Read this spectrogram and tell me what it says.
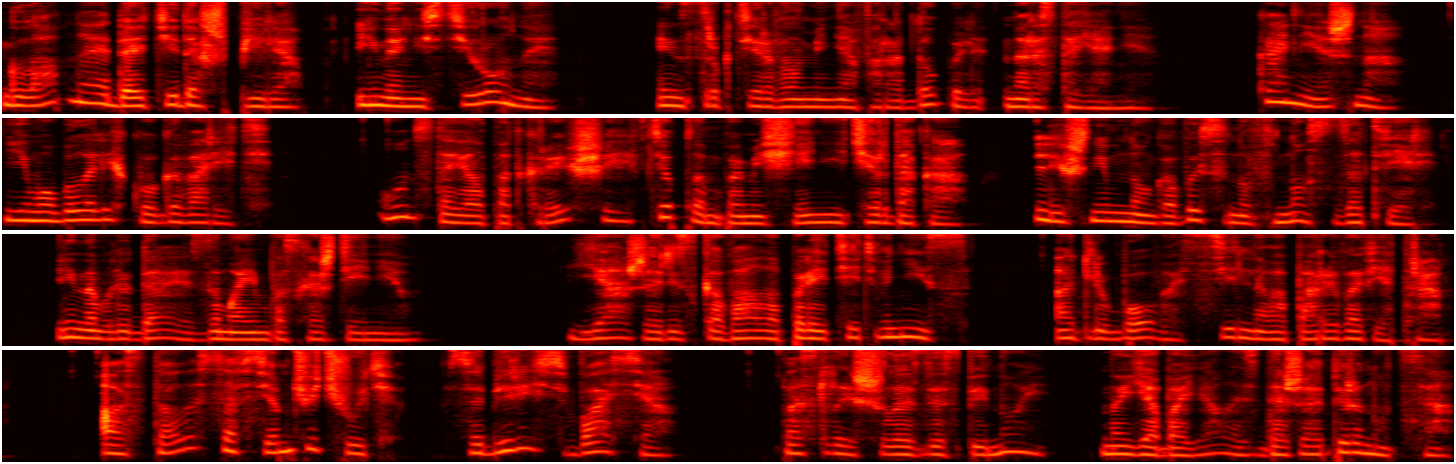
Главное — дойти до шпиля и нанести руны», — инструктировал меня Фарадобль на расстоянии. Конечно, ему было легко говорить. Он стоял под крышей в теплом помещении чердака, лишь немного высунув нос за дверь и наблюдая за моим восхождением. Я же рисковала полететь вниз, от любого сильного порыва ветра. «Осталось совсем чуть-чуть. Соберись, Вася!» Послышалось за спиной, но я боялась даже обернуться.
